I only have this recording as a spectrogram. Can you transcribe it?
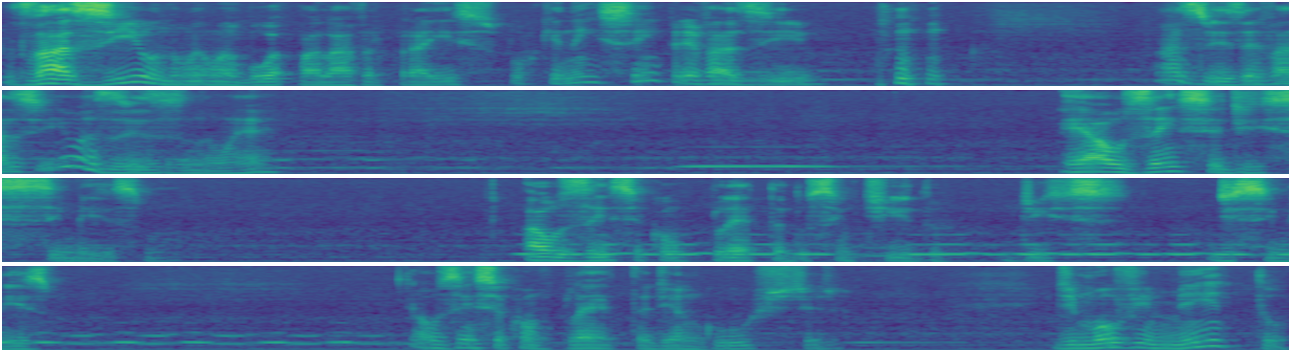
Vazio não é uma boa palavra para isso, porque nem sempre é vazio. às vezes é vazio, às vezes não é. É a ausência de si mesmo. A ausência completa do sentido de, de si mesmo. A ausência completa de angústia, de movimento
